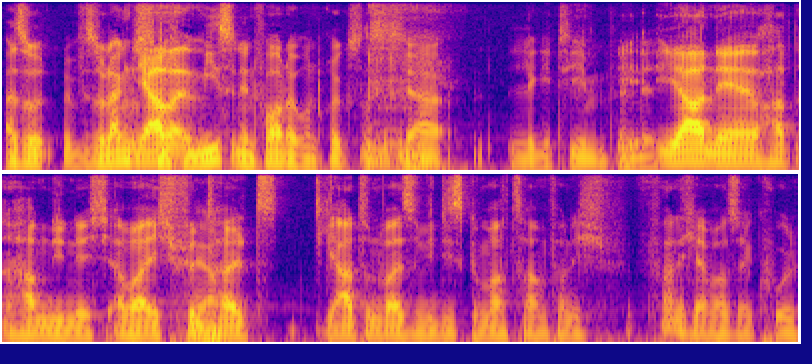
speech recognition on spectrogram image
Also, solange du es Ja, aber- mies in den Vordergrund rückst, ist es ja legitim, finde ich. Ja, nee, hat, haben die nicht. Aber ich finde Ja. halt die Art und Weise, wie die es gemacht haben, fand ich, fand ich einfach sehr cool.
